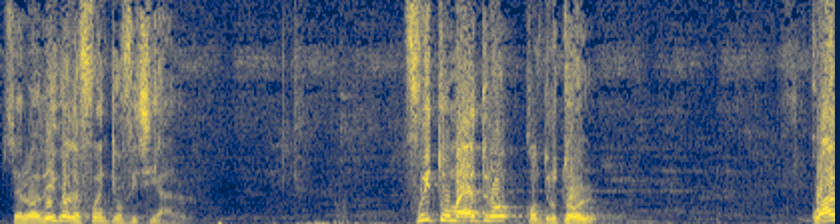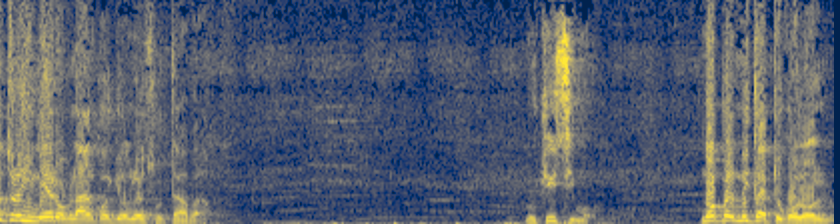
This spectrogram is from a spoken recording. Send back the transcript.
Se lo digo de fuente oficial. Fui tu maestro constructor. ¿Cuántos ingenieros blancos yo lo insultaba? Muchísimo. No permita tu color.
